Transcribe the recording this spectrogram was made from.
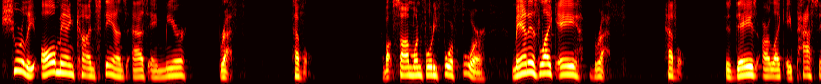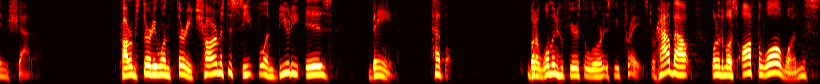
Surely all mankind stands as a mere breath. Hevel. About Psalm 144 4. Man is like a breath. Hevel. His days are like a passing shadow. Proverbs 31 30. Charm is deceitful and beauty is vain. Hevel but a woman who fears the Lord is to be praised. Or how about one of the most off the wall ones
